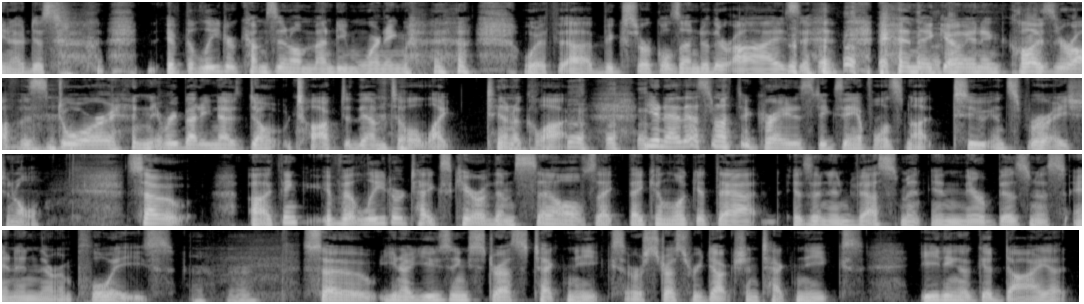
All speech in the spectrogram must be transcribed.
you know, just if the leader comes in on Monday morning with uh, big circles under their eyes and, and they go in and close their office door and everybody knows don't talk to them till like 10 o'clock. You know, that's not the greatest example. It's not too inspirational. So I think if a leader takes care of themselves, they, they can look at that as an investment in their business and in their employees. Mm-hmm. So, you know, using stress techniques or stress reduction techniques, eating a good diet,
